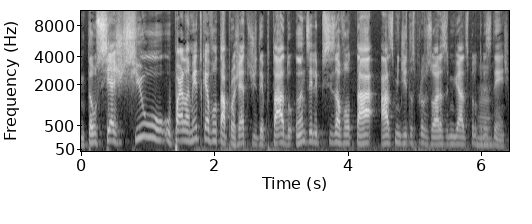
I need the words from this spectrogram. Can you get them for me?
Então, se, a- se o, o parlamento quer votar projeto de deputado, antes ele precisa votar as medidas provisórias enviadas Ah. pelo presidente.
